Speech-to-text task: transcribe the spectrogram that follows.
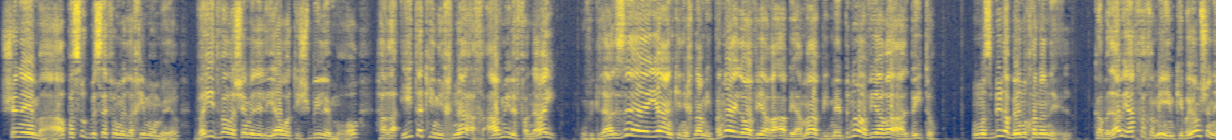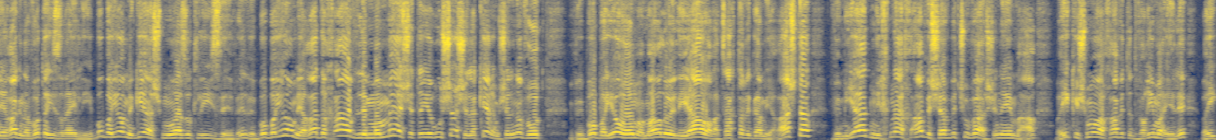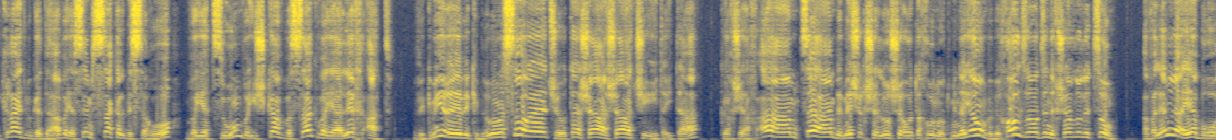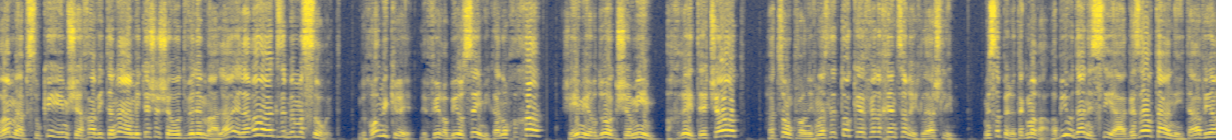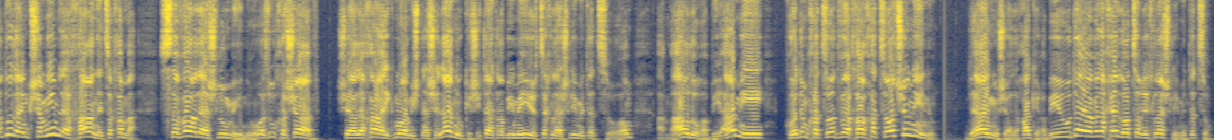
שנאמר, פסוק בספר מלכים אומר, ויהי דבר השם אל אליהו התשבי לאמור, הראית כי נכנע אחאב מלפניי? ובגלל זה יען כי נכנע מפניי לא אביא הרעה בימיו, בימי בנו אביא הרעה על ביתו. הוא מסביר רבנו חננאל, קבלה ביד חכמים כי ביום שנהרג נבות הישראלי, בו ביום הגיעה השמועה הזאת לאיזבל, ובו ביום ירד אחאב לממש את הירושה של הכרם של נבות. ובו ביום אמר לו אליהו, הרצחת וגם ירשת? ומיד נכנע אחאב ושב בתשובה, שנאמר, ויהי כשמוע אחאב את הדברים האלה, ויקרע את בגדיו, וישם שק על בשרו, ויצום, וישכב בשק, ויהלך את. וגמירה, וקיבלו במסורת, שאותה שעה, שעה תשיעית הייתה, כך שאחעם צם במשך שלוש שעות אחרונות מן היום, ובכל זאת זה נחשב לו לצום. אבל אין ראייה ברורה מהפסוקים שאחאב התענה מתשע שעות ולמעלה, אלא רק זה במסורת. בכל מקרה, לפי רבי יוסי מכאן הוכחה, שאם ירדו הגשמים אחרי ט' שעות, הצום כבר נכנס לתוקף ולכן צריך להשלים. מספרת הגמרא, רבי יהודה נשיאה גזר תעניתא וירדו להם גשמים לאחר הנץ החמה. סבר להשלומינו, אז הוא חשב שההלכה היא כמו המשנה שלנו, כשיטת רבי מאיר צריך להשלים את הצום, אמר לו רבי עמי, קודם חצות ואחר חצות שנינו. דהיינו שההלכה כרבי יהודה, ולכן לא צריך להשלים את הצום.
